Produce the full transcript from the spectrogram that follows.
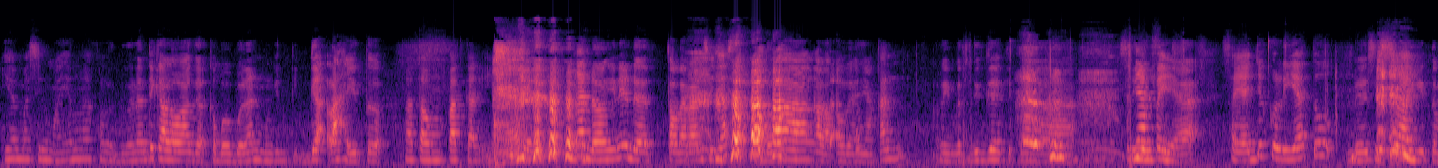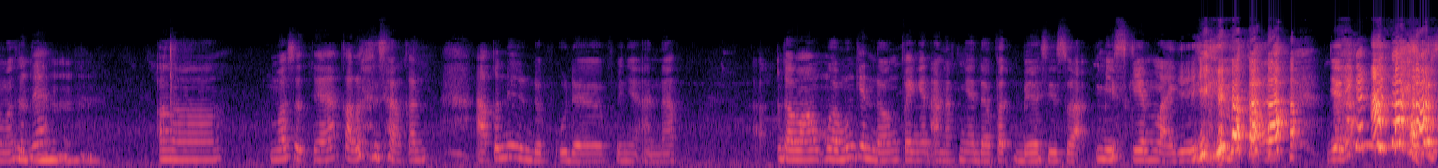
ya masih lumayan lah kalau dua. Nanti kalau agak kebobolan mungkin tiga lah itu. Atau empat kali ya. Nggak dong ini udah toleransinya satu doang. Kalau kebanyakan ribet juga kita. Maksudnya Iya apa sih. ya? Saya aja kuliah tuh beasiswa gitu. Maksudnya eh maksudnya kalau misalkan aku nih udah udah punya anak nggak mau nggak mungkin dong pengen anaknya dapat beasiswa miskin lagi. Gitu kan. jadi kan kita harus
